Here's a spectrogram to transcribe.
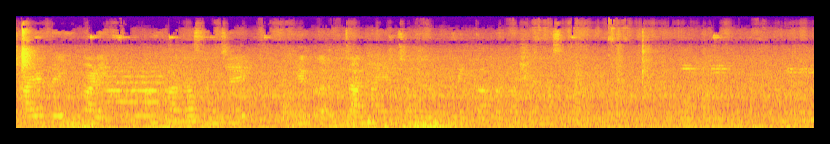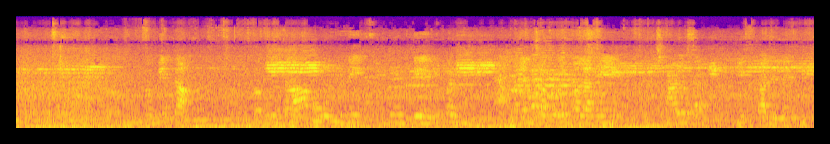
छायाताई हिवाळे अनुराधा संजय हेरकर जालना यांच्या घरून प्रकाश यांना यांच्याकडून मला हे छान असं गिफ्ट आलेलं आहे.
